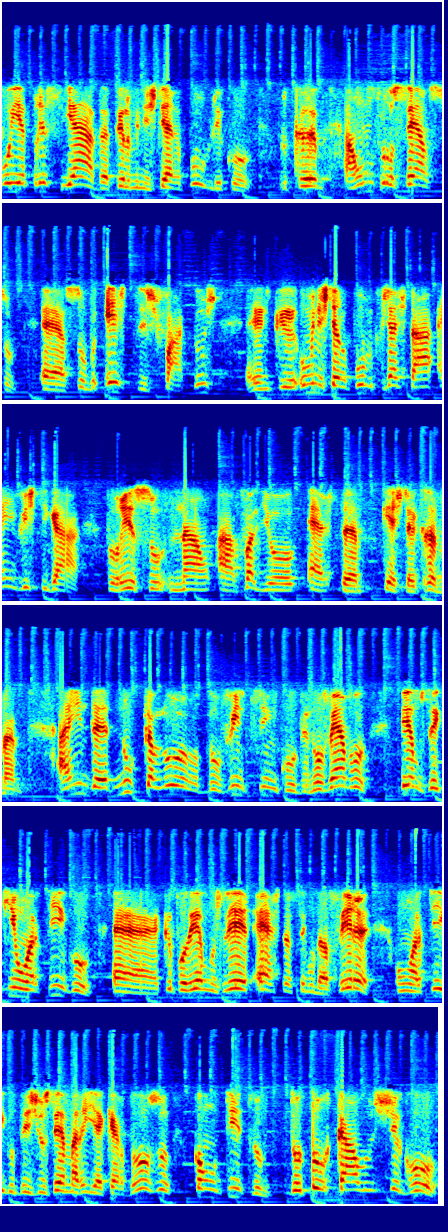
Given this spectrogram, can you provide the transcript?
foi apreciada pelo Ministério Público, porque há um processo é, sobre estes factos em que o Ministério Público já está a investigar, por isso não avaliou esta queixa-crime. Ainda no calor do 25 de novembro, temos aqui um artigo eh, que podemos ler esta segunda-feira, um artigo de José Maria Cardoso, com o título Doutor Carlos chegou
